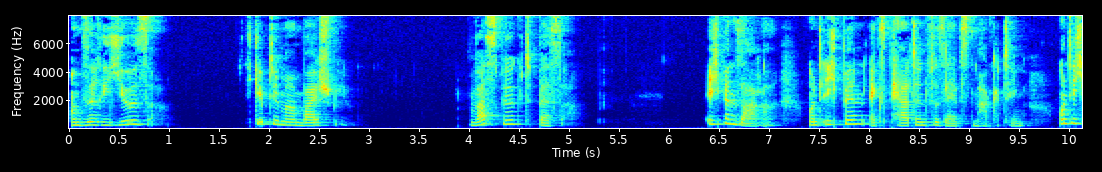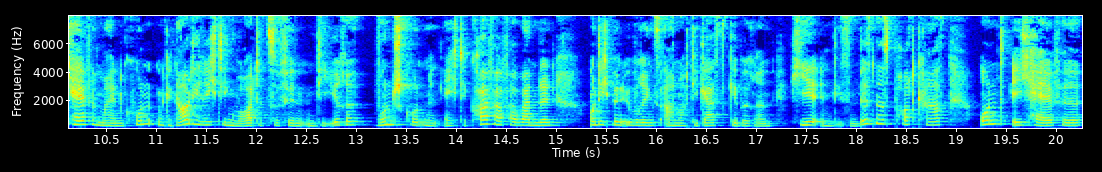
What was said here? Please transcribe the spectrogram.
und seriöser. Ich gebe dir mal ein Beispiel. Was wirkt besser? Ich bin Sarah und ich bin Expertin für Selbstmarketing und ich helfe meinen Kunden genau die richtigen Worte zu finden, die ihre Wunschkunden in echte Käufer verwandeln und ich bin übrigens auch noch die Gastgeberin hier in diesem Business Podcast und ich helfe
